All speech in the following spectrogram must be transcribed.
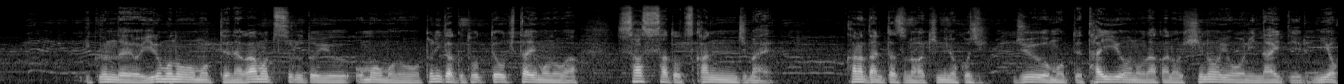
「行くんだよ。いるものを持って長持ちするという思うものをとにかく取っておきたいものはさっさと掴んじまえ。彼方に立つのは君の孤児。銃を持って太陽の中の火のように泣いている。見よ。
